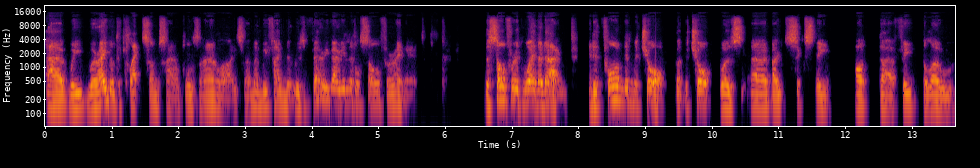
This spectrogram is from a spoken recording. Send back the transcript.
uh, we were able to collect some samples and analyze them, and we found there was very, very little sulfur in it. The sulfur had weathered out. It had formed in the chalk, but the chalk was uh, about 60 odd uh, feet below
